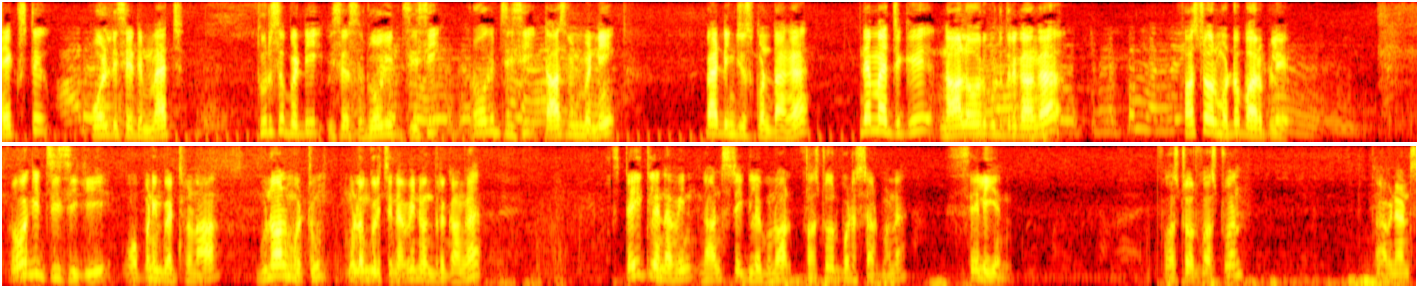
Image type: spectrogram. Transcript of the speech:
நெக்ஸ்ட் போல் டிசைடன் match Thurusupatti versus Rohit CC. Rohit CC toss win பண்ணி பேட்டிங் சூஸ் பண்ணிட்டாங்க. இந்த மேட்ச்சுக்கு நாலு ஓவர் கொடுத்துருக்காங்க. ஃபர்ஸ்ட் ஓவர் மட்டும் பவர் பிளே ரோஹித் சிசிக்கு ஓப்பனிங் பேட்ஸ்மனா குணால் மற்றும் முளங்குறிச்சி நவீன் வந்திருக்காங்க. ஸ்ட்ரைக்கில் நவீன் நான் ஸ்டைக்கில் குணால். ஃபர்ஸ்ட் ஓவர் போட்டு ஸ்டார்ட் பண்ண Selian. First over first one Naveen on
